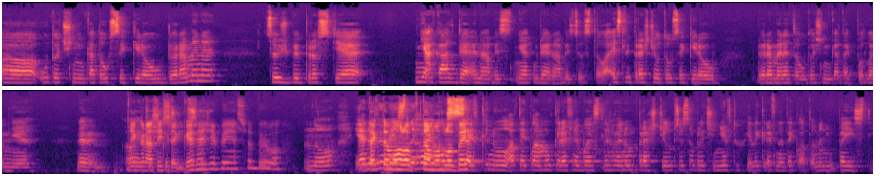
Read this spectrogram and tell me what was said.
uh, útočníka tou sekirou do ramene, což by prostě nějaká DNA bys, nějakou DNA bys dostala. Jestli praštil tou sekirou do ramene toho útočníka, tak podle mě, nevím. Jako na ty sekeře, že by něco bylo. No, já No, tak nevím, to mohlo- jestli ho to jako mohlo být- seknul a tekla mu krev, nebo jestli ho jenom praštil přes oblečení a v tu chvíli krev netekla, to není úplně jistý.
